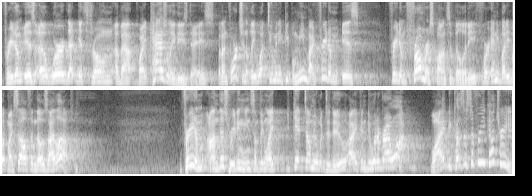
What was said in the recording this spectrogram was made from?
Freedom is a word that gets thrown about quite casually these days, but unfortunately, what too many people mean by freedom is freedom from responsibility for anybody but myself and those I love. Freedom on this reading means something like you can't tell me what to do, I can do whatever I want. Why? Because it's a free country.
